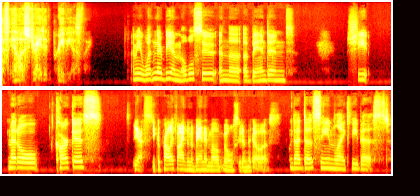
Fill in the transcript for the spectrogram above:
As illustrated previously. I mean, wouldn't there be a mobile suit in the abandoned sheet metal carcass? Yes, you could probably find an abandoned mobile suit in the Dolos. That does seem like the best.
